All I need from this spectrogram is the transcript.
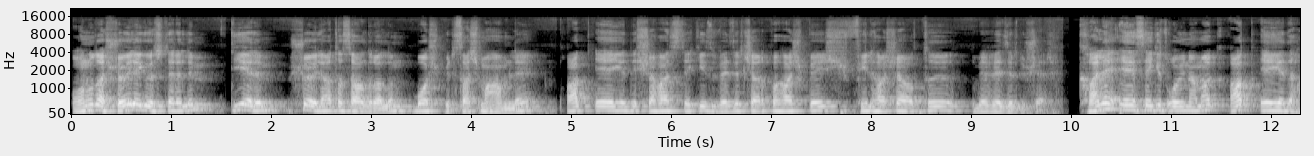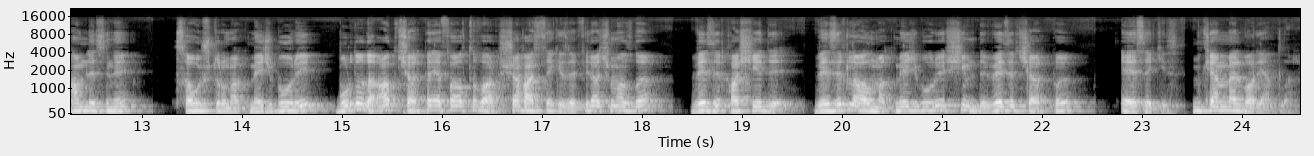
Onu da şöyle gösterelim. Diyelim şöyle ata saldıralım. Boş bir saçma hamle. At E7 şah H8 vezir çarpı H5 fil H6 ve vezir düşer. Kale E8 oynamak at E7 hamlesini savuşturmak mecburi. Burada da at çarpı F6 var. Şah H8'e fil açmazda vezir H7. Vezirle almak mecburi. Şimdi vezir çarpı E8. Mükemmel varyantlar.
